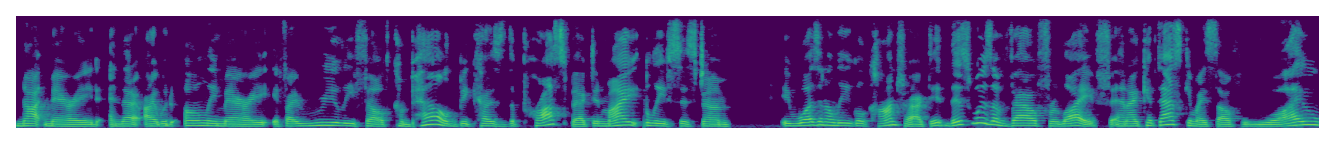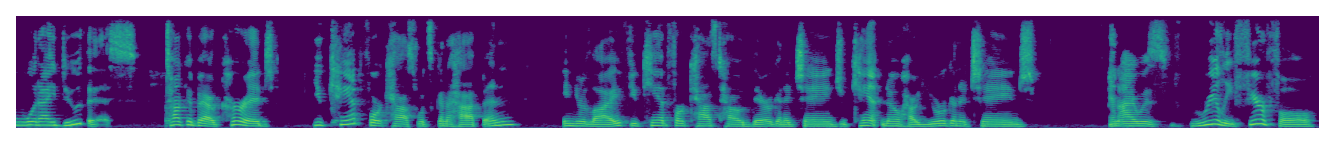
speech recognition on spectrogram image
not married and that I would only marry if I really felt compelled because the prospect in my belief system it wasn't a legal contract. It, this was a vow for life. And I kept asking myself, why would I do this? Talk about courage. You can't forecast what's going to happen in your life. You can't forecast how they're going to change. You can't know how you're going to change. And I was really fearful.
